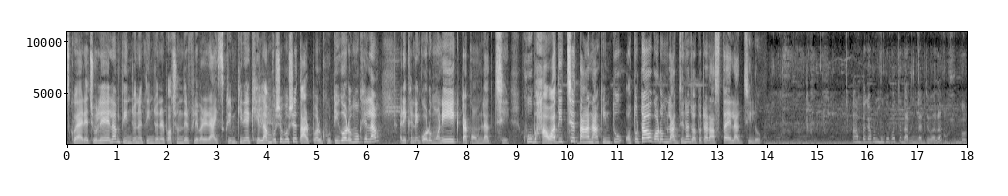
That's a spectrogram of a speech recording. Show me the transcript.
স্কোয়ারে চলে এলাম তিনজনের তিনজনের পছন্দের ফ্লেভারের আইসক্রিম কিনে খেলাম বসে বসে তারপর ঘটি গরমও খেলাম। আর এখানে গরম অনেকটা কম লাগছে। খুব হাওয়া দিচ্ছে তা না কিন্তু অতটাও গরম লাগছে না যতটা রাস্তায় লাগছিল। আমটা যখন মুখে পড়ছে দারুণ লাগছে বলো। খুব সুন্দর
